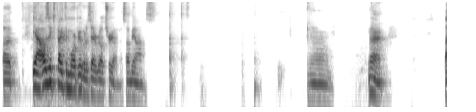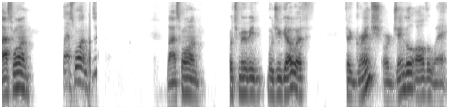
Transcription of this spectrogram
But yeah, I was expecting more people to say real tree on this. I'll be honest. Mm. All right. Last one. Last one. Last one. Which movie would you go with? The Grinch or Jingle All the Way?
